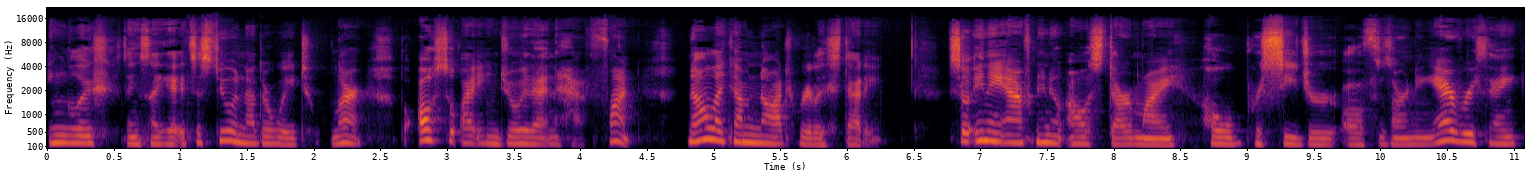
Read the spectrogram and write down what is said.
English, things like that. It's just still another way to learn. But also I enjoy that and have fun. Not like I'm not really studying. So in the afternoon, I'll start my whole procedure of learning everything.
